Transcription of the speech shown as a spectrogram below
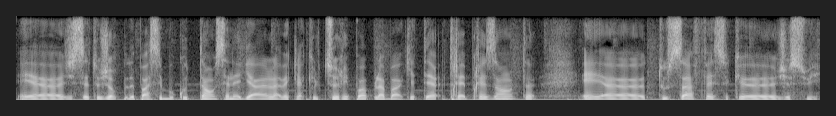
Et euh, j'essaie toujours de passer beaucoup de temps au Sénégal avec la culture hip-hop là-bas qui est très présente. Et euh, tout ça fait ce que je suis,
